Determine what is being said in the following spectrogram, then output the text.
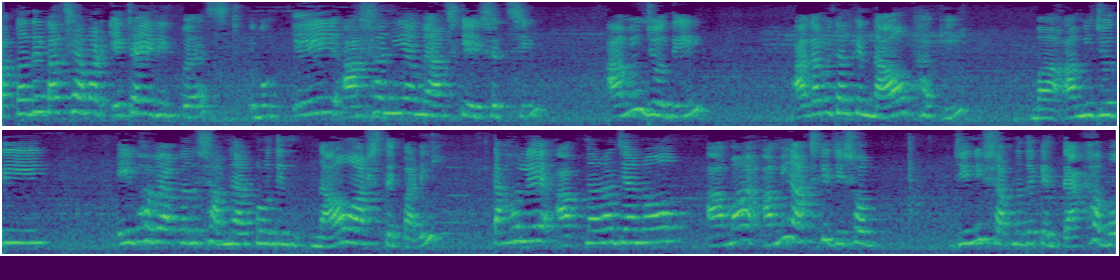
আপনাদের কাছে আমার এটাই রিকোয়েস্ট এবং এই আশা নিয়ে আমি আজকে এসেছি। আমি যদি আগামীকালকে নাও থাকি বা আমি যদি এইভাবে আপনাদের সামনে আর কোনোদিন নাও আসতে পারি, তাহলে আপনারা যেন আমার, আমি আজকে যেসব জিনিস আপনাদেরকে দেখাবো,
